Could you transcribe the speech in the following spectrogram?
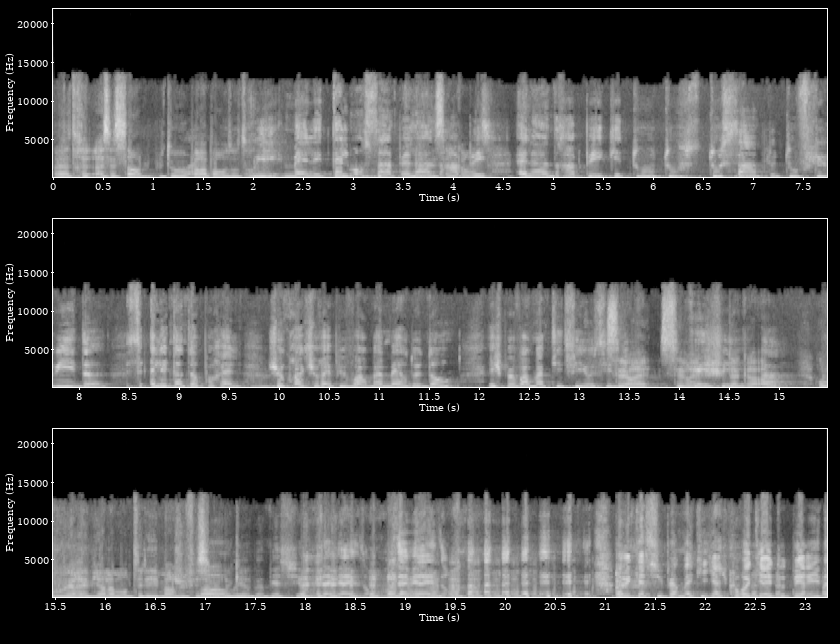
Ah, très- Assez simple plutôt par rapport aux autres. Oui, mais elle est tellement simple. Elle a un drapé. 50. Elle a un drapé qui est tout, tout, tout simple, tout fluide. C'est- Elle est intemporelle. Je crois que j'aurais pu voir ma mère dedans et je peux voir ma petite fille aussi C'est dedans. vrai, c'est vrai, C'est- je suis d'accord. hein? On vous verrait bien la monter les marges festives Oh de oui, Cannes. bah, bien sûr, vous avez raison. Vous avez raison. Avec un super maquillage pour retirer toutes mes rides.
